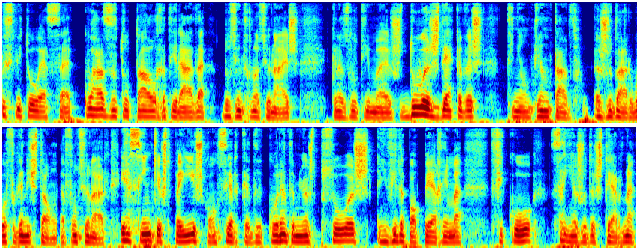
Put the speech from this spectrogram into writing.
precipitou essa quase total retirada dos internacionais que nas últimas duas décadas tinham tentado ajudar o Afeganistão a funcionar. É assim que este país, com cerca de 40 milhões de pessoas em vida paupérrima, ficou, sem ajuda externa,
